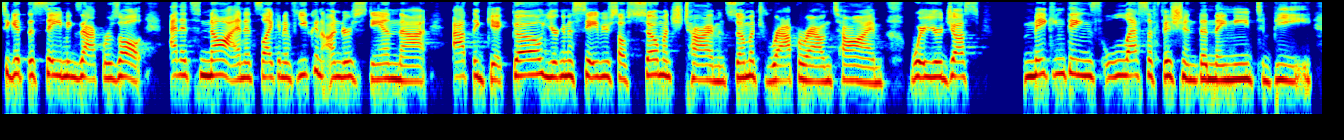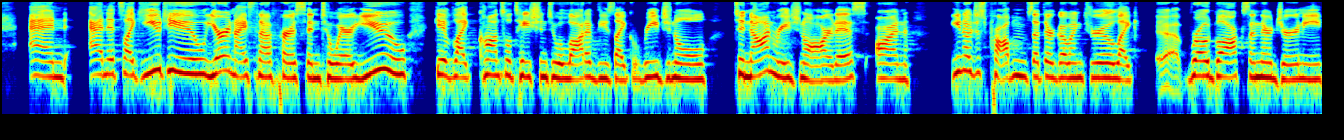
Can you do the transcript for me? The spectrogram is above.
to get the same exact result? And it's not. And it's like, and if you can understand that at the get go, you're gonna save yourself so much time and so much wraparound time where you're just making things less efficient than they need to be. And and it's like you do, you're a nice enough person to where you give like consultation to a lot of these like regional to non regional artists on you know just problems that they're going through like uh, roadblocks in their journey.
